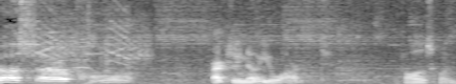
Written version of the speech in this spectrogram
You're so poor. Actually, no, you aren't. Follow this one.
